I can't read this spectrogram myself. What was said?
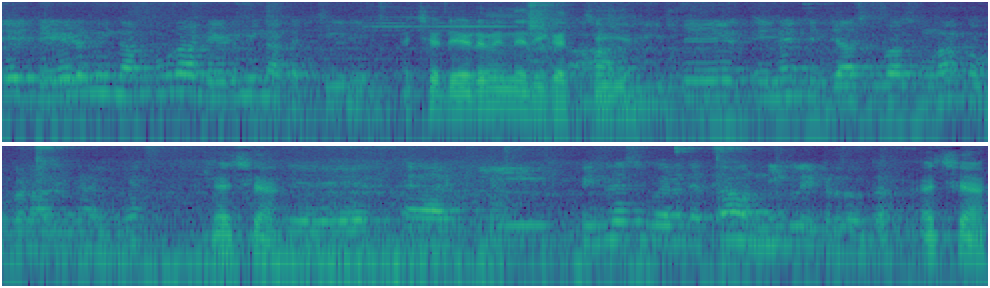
ਇਹ ਡੇਢ ਮਹੀਨਾ ਪੂਰਾ ਡੇਢ ਮਹੀਨਾ ਕੱਚੀ ਜੇ। ਅੱਛਾ ਡੇਢ ਮਹੀਨੇ ਦੀ ਕੱਚੀ ਹੈ ਤੇ ਇਹਨੇ ਤੀਜਾ ਸੂਆ ਸੋਹਣਾ ਗੋਗੜ ਵਾਲੀ ਗਾਈ ਹੈ ਅੱਛਾ। ਤੇ ਐਰ ਕੀ ਪਿਛਲੇ ਸੂਏ ਨੇ ਦਿੱਤਾ 19 ਕੁ ਲੀਟਰ ਦੁੱਧ। ਅੱਛਾ।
